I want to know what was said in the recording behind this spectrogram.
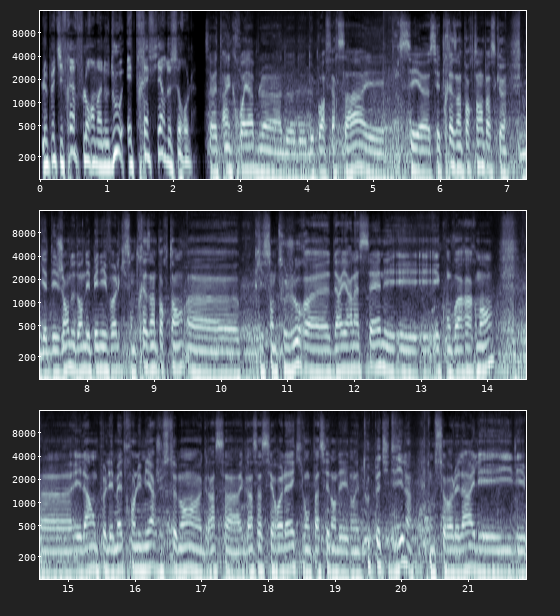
Le petit frère Florent Manoudou est très fier de ce rôle. Ça va être incroyable de, pouvoir faire ça et c'est euh, très important parce que il y a des gens dedans, des bénévoles qui sont très importants, euh, qui sont toujours euh, derrière la scène et, qu'on voit rarement. Euh, et là, on peut les mettre en lumière justement euh, grâce à grâce à ces relais qui vont passer dans des, dans des toutes petites villes. Donc ce relais-là, il est,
